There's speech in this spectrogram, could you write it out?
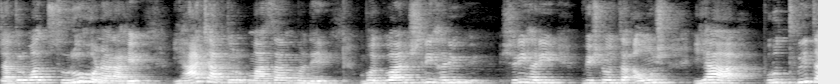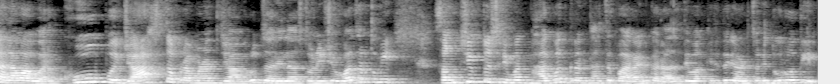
चातुर्मास सुरू होणार आहे. ह्या चातुर्मासामध्ये भगवान श्रीहरी श्रीहरी विष्णूंचा अंश ह्या पृथ्वी तलावावर खूप जास्त प्रमाणात जागृत झालेला असतो. आणि जेव्हा जर तुम्ही संक्षिप्त श्रीमद भागवत ग्रंथाचं पारायण कराल तेव्हा कितीतरी अडचणी दूर होतील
